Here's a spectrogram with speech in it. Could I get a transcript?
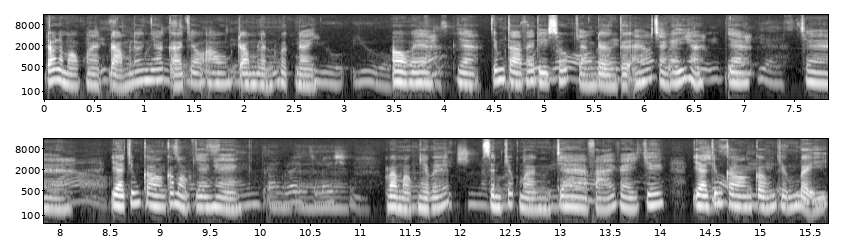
Đó là một hoạt động lớn nhất ở châu Âu trong lĩnh vực này. Oh, yeah, dạ, chúng ta phải đi suốt chặng đường từ Áo sang Ý hả? Dạ, chà, và chúng con có một gian hàng và một nhà bếp. Xin chúc mừng cha phải vậy chứ. Và chúng con cũng chuẩn bị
